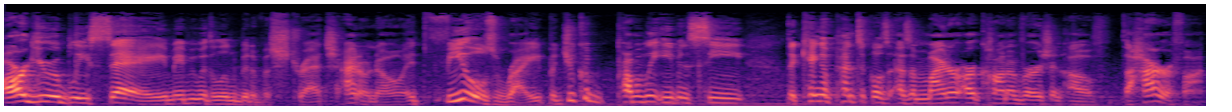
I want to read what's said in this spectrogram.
arguably say, maybe with a little bit of a stretch, I don't know, it feels right, but you could probably even see the King of Pentacles as a minor arcana version of the Hierophant.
